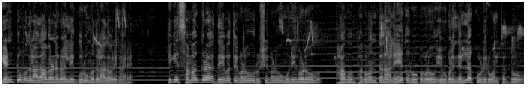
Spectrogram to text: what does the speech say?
ಎಂಟು ಮೊದಲಾದ ಆವರಣಗಳಲ್ಲಿ ಗುರು ಮೊದಲಾದವರಿದ್ದಾರೆ. ಹೀಗೆ ಸಮಗ್ರ ದೇವತೆಗಳು, ಋಷಿಗಳು, ಮುನಿಗಳು ಹಾಗೂ ಭಗವಂತನ ಅನೇಕ ರೂಪಗಳು ಇವುಗಳಿಂದೆಲ್ಲ ಕೂಡಿರುವಂಥದ್ದು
